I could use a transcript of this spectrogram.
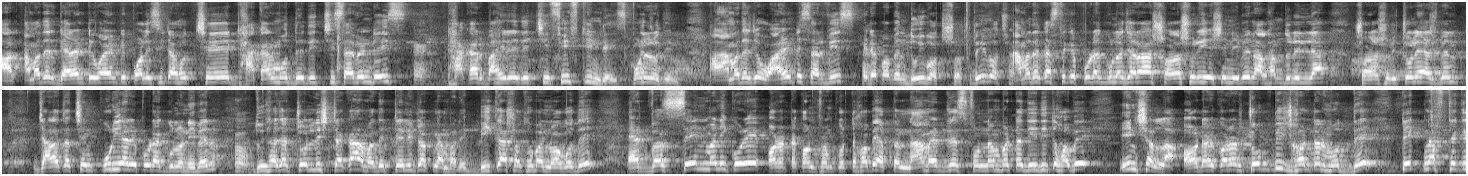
আর আমাদের গ্যারান্টি ওয়ারেন্টি পলিসিটা হচ্ছে ঢাকার মধ্যে দিচ্ছি সেভেন ডেজ হ্যাঁ। ঢাকার বাইরে দিচ্ছি ফিফটিন ডেজ পনেরো দিন। আর আমাদের যে ওয়ারেন্টি সার্ভিস এটা পাবেন দুই বছর। দুই বছর। আমাদের কাছ থেকে প্রোডাক্টগুলো যারা সরাসরি এসে নেবেন আলহামদুলিল্লাহ সরাসরি চলে আসবেন। যারা চাচ্ছেন কুরিয়ারের প্রোডাক্টগুলো নেবেন দুই হাজার চল্লিশ টাকা আমাদের টেলিটক নাম্বারে বিকাশ অথবা নগদে অ্যাডভান্স সেন্ড মানি করে অর্ডারটা কনফার্ম করতে হবে। আপনার নাম অ্যাড্রেস ফোন নাম্বারটা দিয়ে দিতে হবে। ইনশাল্লাহ অর্ডার করার চব্বিশ ঘণ্টার মধ্যে টেকনাফ থেকে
